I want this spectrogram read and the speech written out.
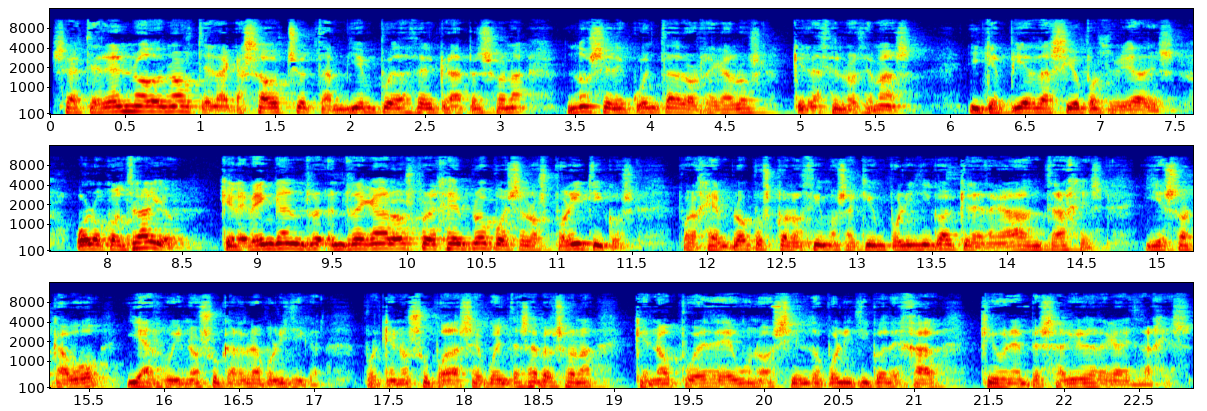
O sea, tener el nodo norte en la casa 8 también puede hacer que la persona no se dé cuenta de los regalos que le hacen los demás y que pierda así oportunidades. O lo contrario, que le vengan regalos, por ejemplo, pues a los políticos. Por ejemplo, pues conocimos aquí un político al que le regalaban trajes y eso acabó y arruinó su carrera política, porque no supo darse cuenta esa persona que no puede uno, siendo político, dejar que un empresario le regale trajes.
